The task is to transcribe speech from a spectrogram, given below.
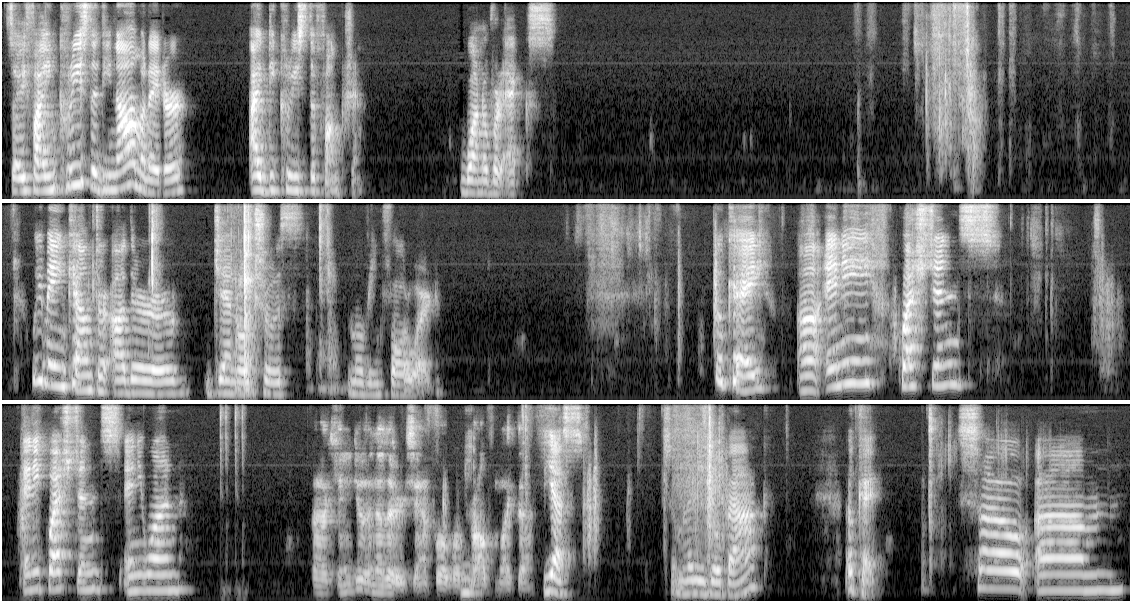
So if I increase the denominator, I decrease the function, 1 over x. We may encounter other general truths moving forward. Okay, uh, any questions? Any questions? Anyone? Uh, can you do another example of a Ye- problem like that? Yes. So let me go back. Okay. So, um,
